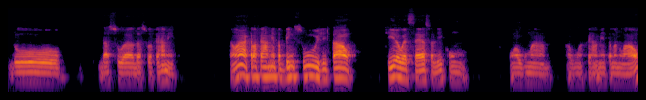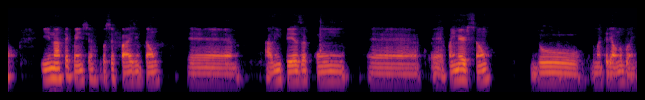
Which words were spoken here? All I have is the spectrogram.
do da sua da sua ferramenta. Então, ah, aquela ferramenta bem suja e tal, tira o excesso ali com, com alguma alguma ferramenta manual e na sequência você faz então é, a limpeza com é, é, com a imersão do, do material no banho.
